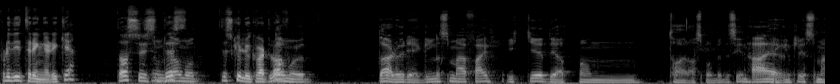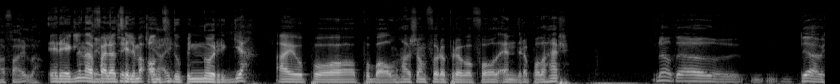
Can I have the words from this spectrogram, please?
Fordi de trenger det ikke. Da synes, Men det, da må- det skulle jo ikke vært Da, lov. må jo, da er det jo reglene som er feil, ikke det at man tar astmamedisin, Ja, ja. egentlig, som er feil. da Reglene er feil. at Til og med. Antidoping Norge er jo på, på ballen her sånn for å prøve å få endra på det her. Ja, det er, det er jo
